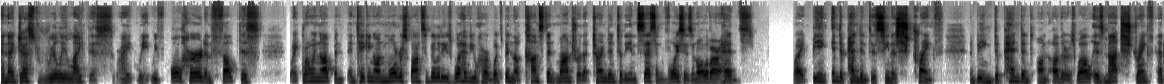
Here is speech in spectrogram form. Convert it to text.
And I just really like this, right? We we've all heard and felt this right growing up and, and taking on more responsibilities. What have you heard? What's been the constant mantra that turned into the incessant voices in all of our heads? Right? Being independent is seen as strength and being dependent on others, well, is not strength at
